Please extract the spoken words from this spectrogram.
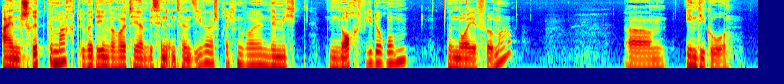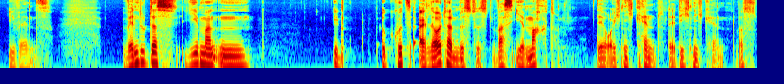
einen Schritt gemacht, über den wir heute ja ein bisschen intensiver sprechen wollen, nämlich noch wiederum eine neue Firma, ähm, Indigo Events. Wenn du das jemanden kurz erläutern müsstest, was ihr macht, der euch nicht kennt, der dich nicht kennt, was,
